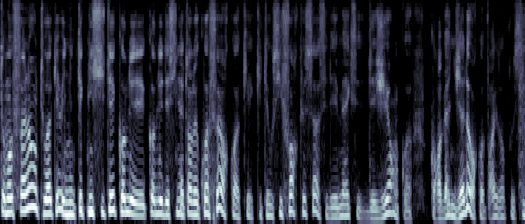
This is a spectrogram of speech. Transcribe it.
Thomas Fallon, tu vois, qui avait une technicité comme les, comme les dessinateurs de coiffeurs, quoi, qui, qui étaient aussi forts que ça. C'est des mecs, c'est des géants, quoi. Corben, j'adore, quoi, par exemple aussi.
